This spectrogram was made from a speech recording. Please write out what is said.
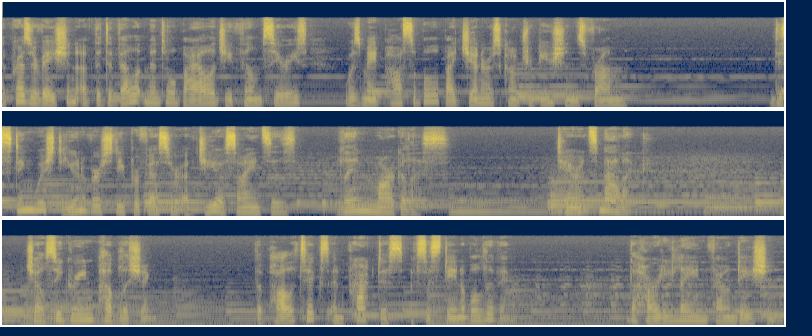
The preservation of the developmental biology film series was made possible by generous contributions from Distinguished University Professor of Geosciences Lynn Margulis, Terrence Malick, Chelsea Green Publishing, The Politics and Practice of Sustainable Living, the Hardy Lane Foundation,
